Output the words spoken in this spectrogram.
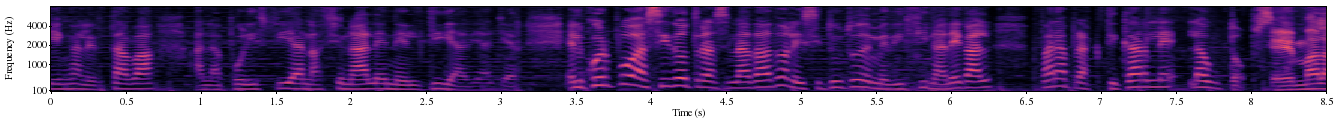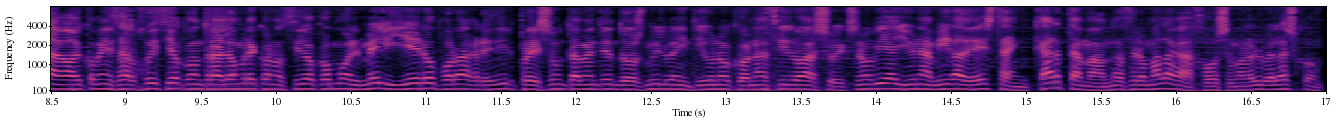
quien alertaba a la Policía Nacional en el día de ayer. El cuerpo ha sido trasladado al Instituto de Medicina Legal para practicarle la autopsia. En Málaga hoy comienza el juicio contra el hombre conocido como el Melillero por agredir presuntamente en 2021 con ácido a su exnovia y una amiga de esta en Cártama, Onda Cero Málaga, José Manuel Velasco.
